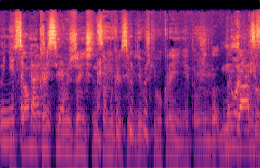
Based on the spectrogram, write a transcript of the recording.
Мені Ну, так самые кажеться. красивые женщины, самые красивые девушки в Украине. Это уже до- Ну, это доказано.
